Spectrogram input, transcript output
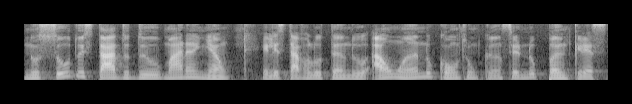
no sul do estado do Maranhão. Ele estava lutando há um ano contra um câncer no pâncreas.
